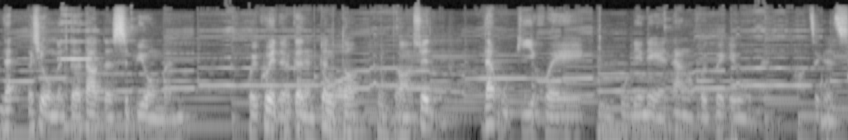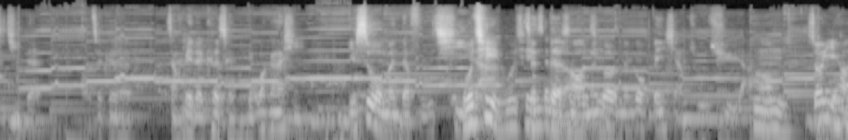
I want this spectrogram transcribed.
那而且我们得到的是比我们回馈的更多。更多啊，所以那有机会五年内当回馈给我们啊，这个慈济的这个长辈的课程里面，我刚刚是。也是我们的福气，福气，福气，真的哈，能够能够分享出去啊，所以哈，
